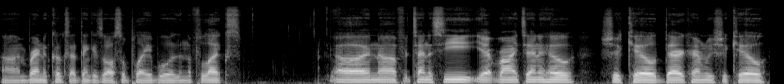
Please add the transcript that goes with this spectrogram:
Um, Brandin Cooks I think is also playable in the flex. Uh, and uh, for Tennessee, yeah, Ryan Tannehill should kill. Derrick Henry should kill.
